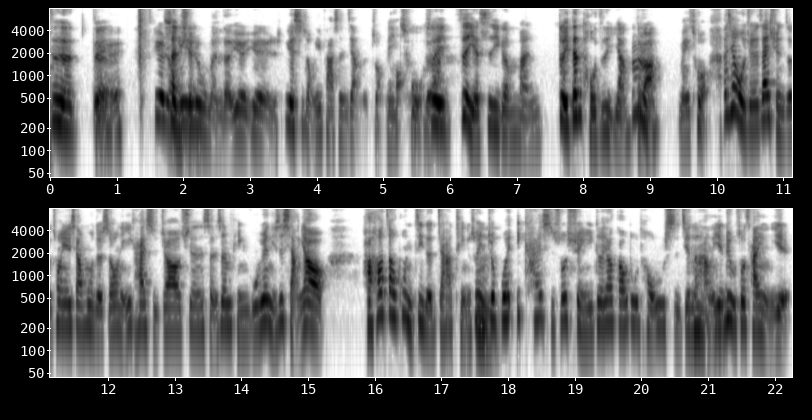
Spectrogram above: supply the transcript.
这个 对。对，越容易入门的，越越越是容易发生这样的状况。没错，啊所以这也是一个蛮对，跟投资一样，对吧？嗯没错，而且我觉得在选择创业项目的时候，你一开始就要先审慎评估，因为你是想要好好照顾你自己的家庭，所以你就嗯不会一开始说选一个要高度投入时间的行业，嗯例如说餐饮业。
